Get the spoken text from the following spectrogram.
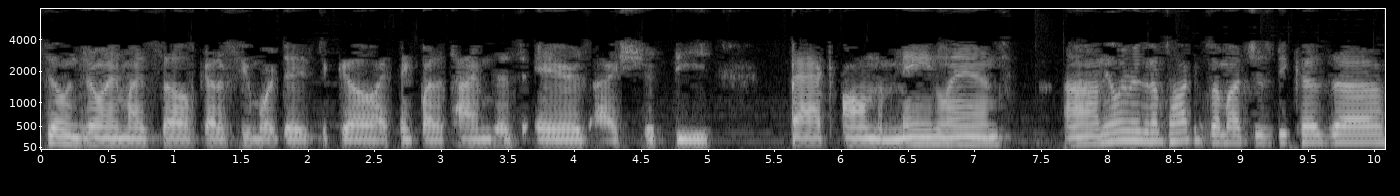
Still enjoying myself. Got a few more days to go. I think by the time this airs, I should be back on the mainland. Uh, the only reason I'm talking so much is because, uh,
